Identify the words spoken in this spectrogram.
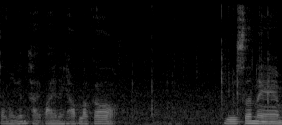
กำหนดเงื่อนไขไปนะครับ แล้วก็ username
